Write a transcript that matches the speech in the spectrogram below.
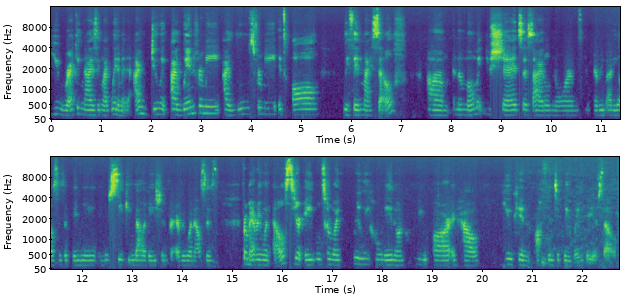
you recognizing, like, wait a minute, I'm doing, I win for me, I lose for me. It's all within myself. Um, and the moment you shed societal norms and everybody else's opinion and you're seeking validation for everyone else's from everyone else, you're able to like really hone in on who you are and how you can authentically win for yourself.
